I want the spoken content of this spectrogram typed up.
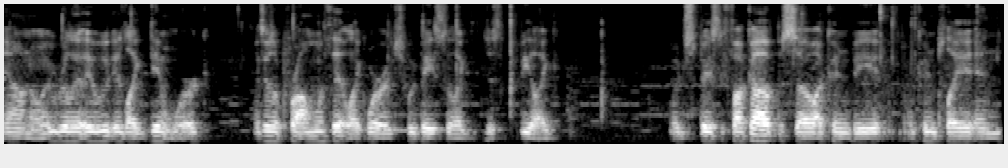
I don't know. It really it, it like didn't work. Like there was a problem with it, like where it would basically like just be like it would just basically fuck up. So I couldn't be I couldn't play it, and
